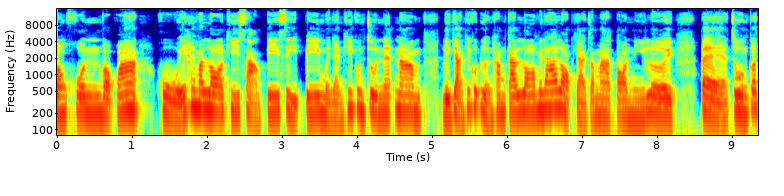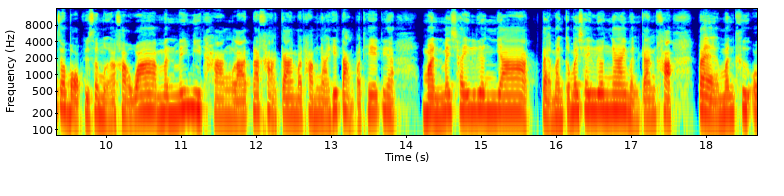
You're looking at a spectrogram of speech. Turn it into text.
บางคนบอกว่า โหยให้มันรอที 3 ปี 4 ปี เหมือนอย่างที่คุณจูนแนะนำหรืออย่างที่คนอื่นทำการรอไม่ได้หรอกอยากจะมาตอนนี้เลย แต่จูนก็จะบอกอยู่เสมอค่ะว่ามันไม่มีทางลัดนะคะการมาทำงานที่ต่างประเทศเนี่ยมันไม่ใช่เรื่องยาก แต่มันก็ไม่ใช่เรื่องง่ายเหมือนกันค่ะ แต่มันคือโอ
